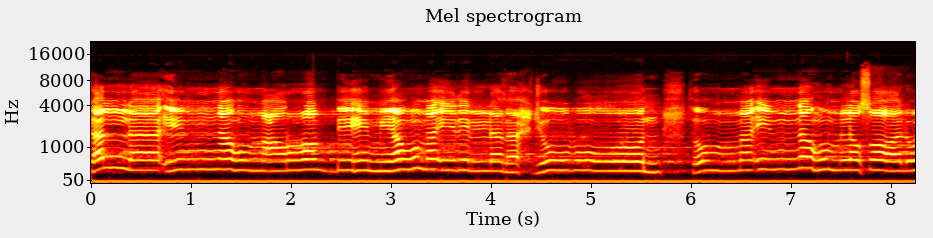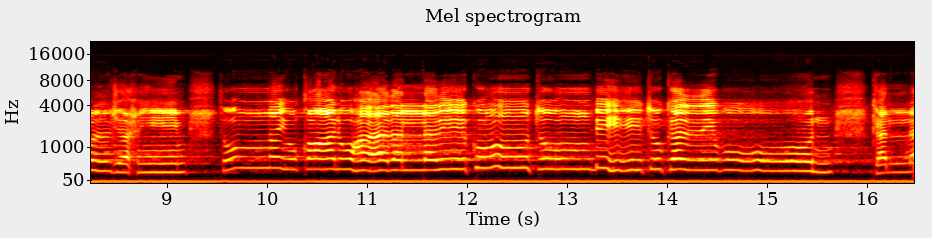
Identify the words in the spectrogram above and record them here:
كلا إنهم عن ربهم يومئذ لمحجوبون. ثم إنهم لصال الجحيم. ثم يقال هذا الذي كنتم به تكذبون. كلا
